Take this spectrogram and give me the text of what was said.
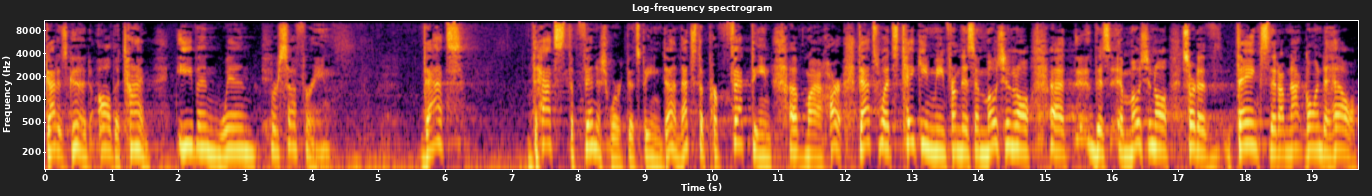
God is good all the time, even when we're suffering. That's that's the finish work that's being done. That's the perfecting of my heart. That's what's taking me from this emotional, uh, this emotional sort of thanks that I'm not going to hell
